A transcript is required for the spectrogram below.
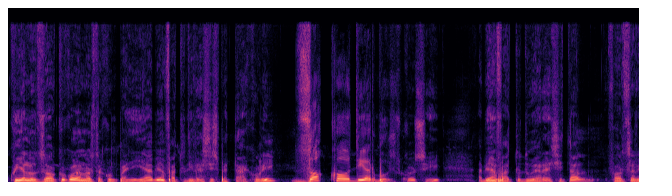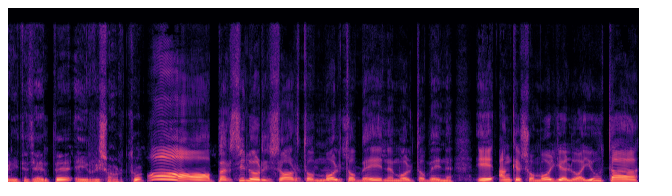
Qui allo Zocco con la nostra compagnia abbiamo fatto diversi spettacoli. Zocco di Erbusco. Così abbiamo fatto due recital, Forza Venite Gente e Il Risorto. Oh, persino il risorto, molto bene, molto bene. E anche sua moglie lo aiuta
